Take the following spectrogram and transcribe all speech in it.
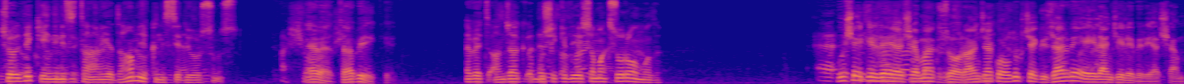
Çölde kendinizi Tanrı'ya daha mı yakın hissediyorsunuz? Evet, tabii ki. Evet ancak bu şekilde yaşamak zor olmalı. Bu şekilde yaşamak zor ancak oldukça güzel ve eğlenceli bir yaşam.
